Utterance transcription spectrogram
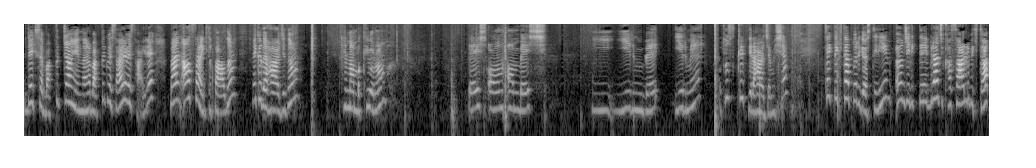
Dex'e baktık. Can yayınlarına baktık vesaire vesaire. Ben 6 tane kitap aldım. Ne kadar harcadım? Hemen bakıyorum. 5, 10, 15, 20, 20, 30, 40 lira harcamışım. Tek de kitapları göstereyim. Öncelikle birazcık hasarlı bir kitap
